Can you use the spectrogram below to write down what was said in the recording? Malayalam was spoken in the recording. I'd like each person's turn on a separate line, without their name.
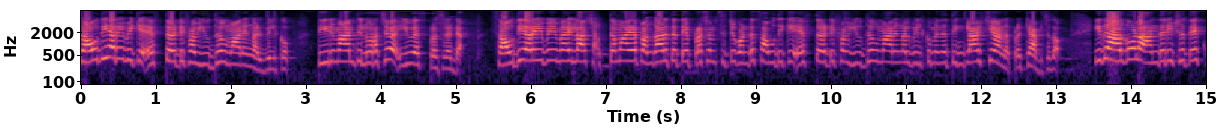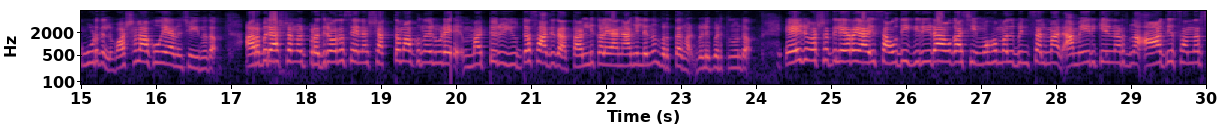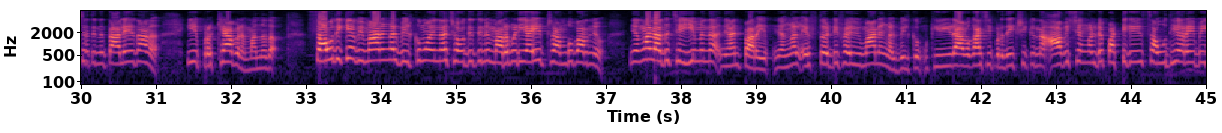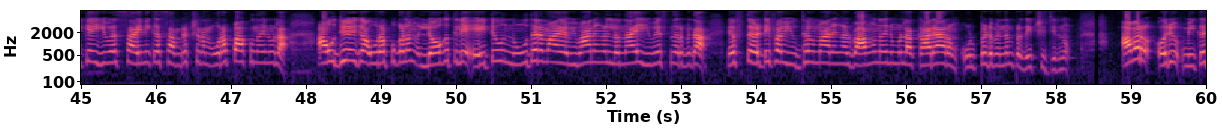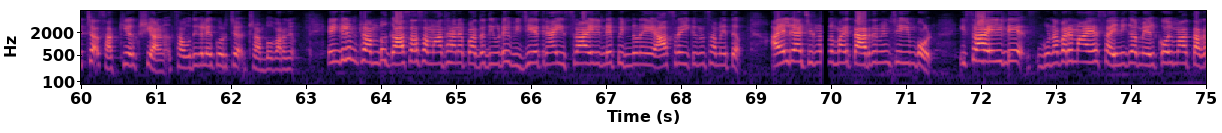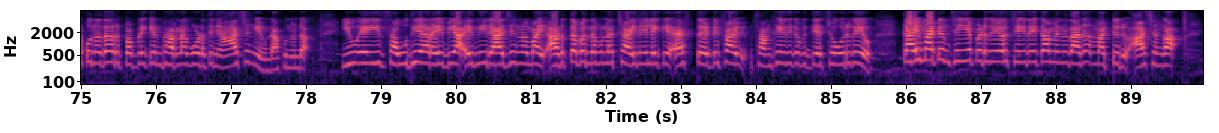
സൗദി അറേബ്യയ്ക്ക് എഫ് തേർട്ടി ഫൈവ് യുദ്ധവിമാനങ്ങൾ വിൽക്കും. തീരുമാനത്തിൽ ഉറച്ച് യു എസ് പ്രസിഡന്റ്. സൗദി അറേബ്യയുമായുള്ള ശക്തമായ പങ്കാളിത്തത്തെ പ്രശംസിച്ചുകൊണ്ട് സൗദിക്ക് എഫ് തേർട്ടി ഫൈവ് യുദ്ധവിമാനങ്ങൾ വിൽക്കുമെന്ന് തിങ്കളാഴ്ചയാണ് പ്രഖ്യാപിച്ചത്. ഇത് ആഗോള അന്തരീക്ഷത്തെ കൂടുതൽ വഷളാക്കുകയാണ് ചെയ്യുന്നത്. അറബ് രാഷ്ട്രങ്ങൾ പ്രതിരോധ സേന ശക്തമാക്കുന്നതിലൂടെ മറ്റൊരു യുദ്ധ സാധ്യത തള്ളിക്കളയാനാകില്ലെന്നും വൃത്തങ്ങൾ വെളിപ്പെടുത്തുന്നുണ്ട്. ഏഴു വർഷത്തിലേറെയായി സൗദി കിരീടാവകാശി മുഹമ്മദ് ബിൻ സൽമാൻ അമേരിക്കയിൽ നടത്തുന്ന ആദ്യ സന്ദർശനത്തിന് തലേന്നാണ് ഈ പ്രഖ്യാപനം വന്നത്. സൗദിക്ക് വിമാനങ്ങൾ വിൽക്കുമോ എന്ന ചോദ്യത്തിന് മറുപടിയായി ട്രംപ് പറഞ്ഞു ഞങ്ങൾ അത് ചെയ്യുമെന്ന് ഞാൻ പറയും. ഞങ്ങൾ എഫ് തേർട്ടി ഫൈവ് വിമാനങ്ങൾ വിൽക്കും. കിരീടാവകാശി പ്രതീക്ഷിക്കുന്ന ആവശ്യങ്ങളുടെ പട്ടികയിൽ സൗദി അറേബ്യയ്ക്ക് യു എസ് സൈനിക സംരക്ഷണം ഉറപ്പാക്കുന്നതിനുള്ള ഔദ്യോഗിക ഉറപ്പുകളും ലോകത്തിലെ ഏറ്റവും നൂതനമായ വിമാനങ്ങളിലൊന്നായ യു എസ് നിർമ്മിത എഫ് തേർട്ടി ഫൈവ് യുദ്ധവിമാനങ്ങൾ വാങ്ങുന്നതിനുമുള്ള കരാറും ഉൾപ്പെടുമെന്നും പ്രതീക്ഷിച്ചിരുന്നു. അവർ ഒരു മികച്ച സഖ്യകക്ഷിയാണ് സൗദികളെ കുറിച്ച് ട്രംപ് പറഞ്ഞു. എങ്കിലും ട്രംപ് ഗാസ സമാധാന പദ്ധതിയുടെ വിജയത്തിനായി ഇസ്രായേലിന്റെ പിന്തുണയെ ആശ്രയിക്കുന്ന സമയത്ത് അയൽ രാജ്യങ്ങളുമായി താരതമ്യം ചെയ്യുമ്പോൾ ഇസ്രായേലിന്റെ ഗുണപരമായ സൈനിക മേൽക്കോയ്മ തകർക്കുന്നത് റിപ്പബ്ലിക്കൻ ഭരണകൂടത്തിന് ആശങ്കയുണ്ടാക്കുന്നുണ്ട്. U A E Saudi Arabia എന്നീ രാജ്യങ്ങളുമായി അടുത്ത ബന്ധമുള്ള ചൈനയിലേക്ക് എഫ് തേർട്ടി ഫൈവ് സാങ്കേതിക വിദ്യ ചോരുകയോ കൈമാറ്റം ചെയ്യപ്പെടുകയോ ചെയ്തേക്കാം എന്നതാണ് മറ്റൊരു ആശങ്ക.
